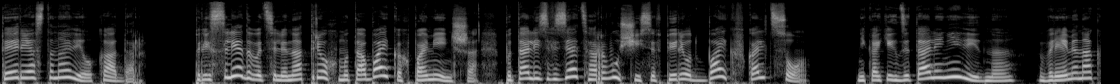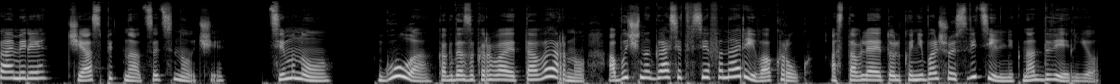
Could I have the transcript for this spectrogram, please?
Терри остановил кадр. Преследователи на трех мотобайках поменьше пытались взять рвущийся вперед байк в кольцо. Никаких деталей не видно. Время на камере – час пятнадцать ночи. Темно. Гула, когда закрывает таверну, обычно гасит все фонари вокруг, оставляя только небольшой светильник над дверью.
